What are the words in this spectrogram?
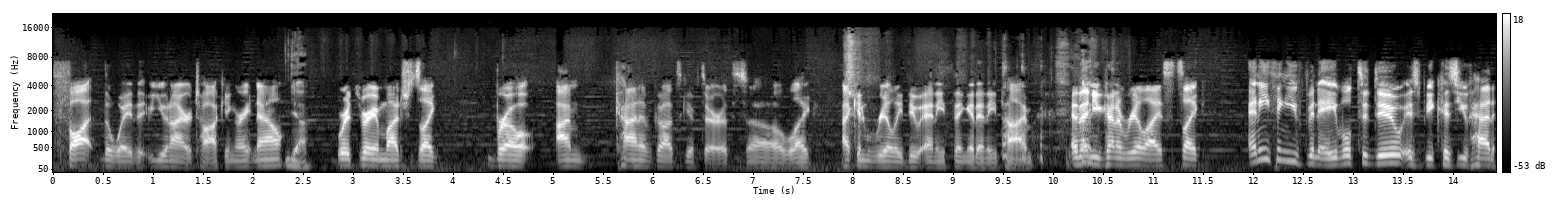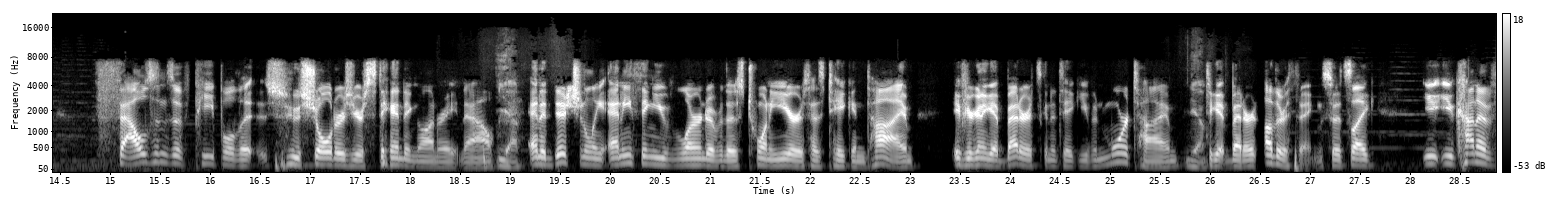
thought the way that you and I are talking right now. Yeah. Where it's very much it's like, bro, I'm kind of God's gift to Earth, so like I can really do anything at any time. and then you kind of realize it's like anything you've been able to do is because you've had thousands of people that whose shoulders you're standing on right now. Yeah. And additionally, anything you've learned over those 20 years has taken time. If you're going to get better, it's going to take even more time Yeah. to get better at other things. So it's like you, you kind of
